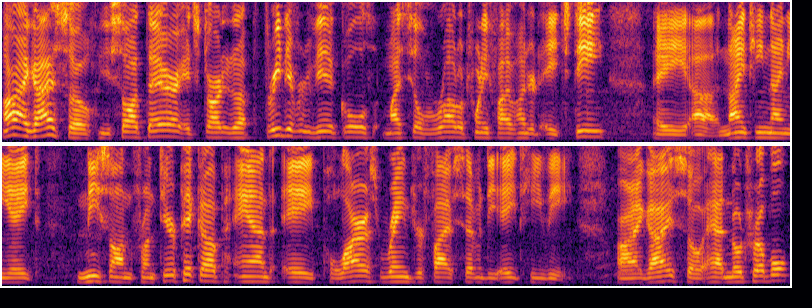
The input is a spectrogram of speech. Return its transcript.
Alright guys, so you saw it there. It started up three different vehicles. My Silverado 2500 HD, a uh, 1998 Nissan Frontier pickup, and a Polaris Ranger 570 ATV. Alright guys, so it had no trouble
